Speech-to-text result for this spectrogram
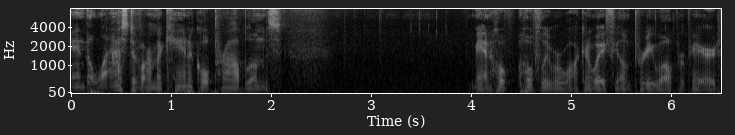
And the last of our mechanical problems. Man, ho hopefully we're walking away feeling pretty well prepared.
